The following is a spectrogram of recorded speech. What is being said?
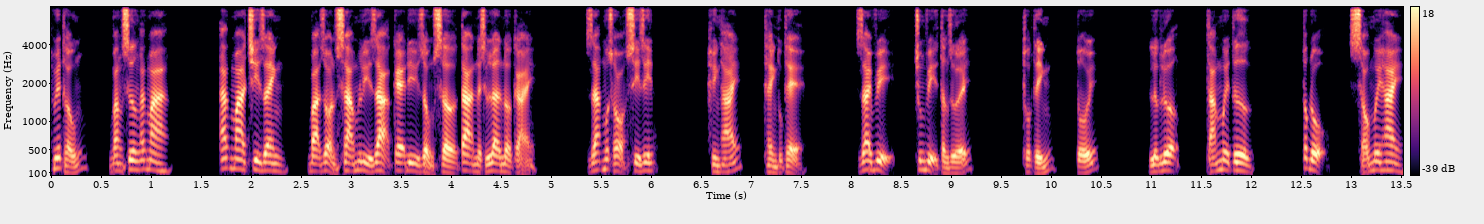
Huyết thống, băng xương ác ma. Ác ma chi danh, bà dọn sam lì dạ kẹ đi rộng sở ta nơi ở cái. Giác mốt họ xizit hình thái, thành thực thể. Gia vị, trung vị tầng dưới. Thuộc tính, tối. Lực lượng, tám mươi 84. tốc độ, sáu mươi hai.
